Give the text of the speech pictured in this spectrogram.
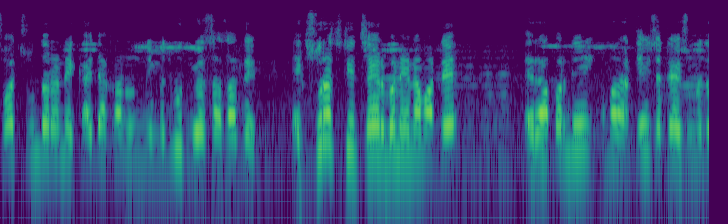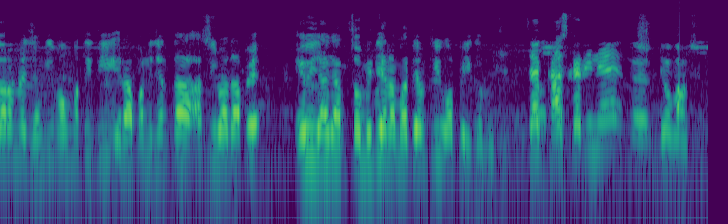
સ્વચ્છ, સુંદર અને કાયદા કાનૂનની મજબૂત વ્યવસ્થા સાથે એક સુરક્ષિત શહેર બને એના માટે રાપરની અમારા અઠ્યાવીસ અઠ્યાવીસ ઉમેદવારોને જંગી બહુમતીથી રાપરની જનતા આશીર્વાદ આપે. એવી જ આજ આપ સૌ મીડિયાના માધ્યમથી હું અપીલ કરું છું. સાહેબ, ખાસ કરીને જો આવશે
